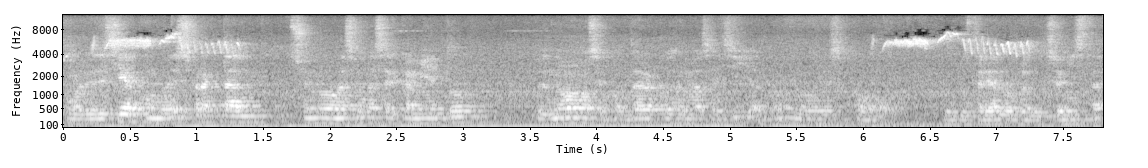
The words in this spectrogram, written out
como les decía, como es fractal, si uno hace un acercamiento, pues no vamos a encontrar cosas más sencillas, ¿no? No es como nos gustaría los reduccionistas,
